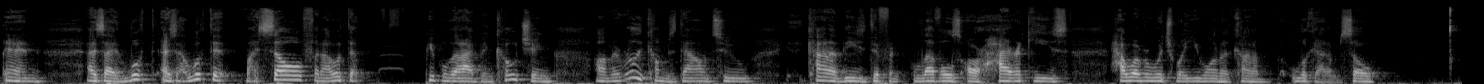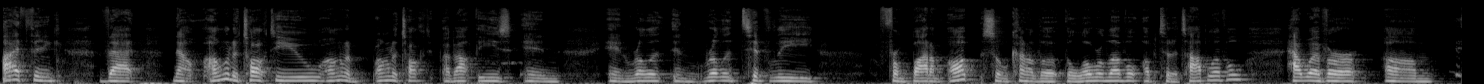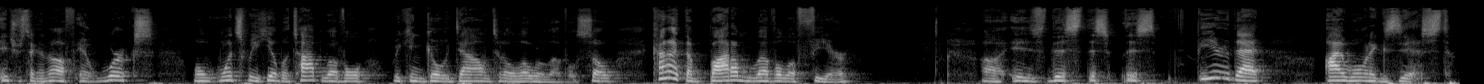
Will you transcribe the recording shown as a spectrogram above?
And as I looked as I looked at myself and I looked at people that I've been coaching, um, it really comes down to kind of these different levels or hierarchies, however which way you want to kind of look at them. So I think that now I'm going to talk to you. I'm going to I'm going to talk about these in in rel- in relatively from bottom up, so kind of the the lower level up to the top level. However, um, interesting enough, it works when once we heal the top level, we can go down to the lower level. So kind of at the bottom level of fear uh, is this this this fear that I won't exist.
